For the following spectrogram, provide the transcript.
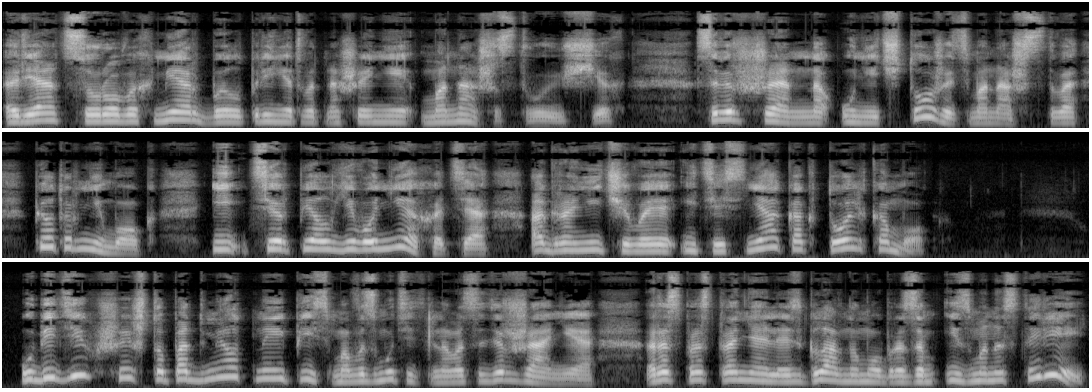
Ряд суровых мер был принят в отношении монашествующих. Совершенно уничтожить монашество Петр не мог и терпел его нехотя, ограничивая и тесня, как только мог. Убедившись, что подметные письма возмутительного содержания распространялись главным образом из монастырей,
